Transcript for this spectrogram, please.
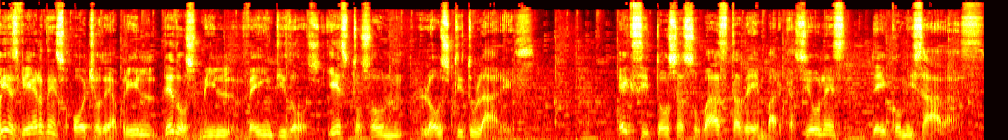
Hoy es viernes 8 de abril de 2022 y estos son los titulares. Exitosa subasta de embarcaciones decomisadas.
